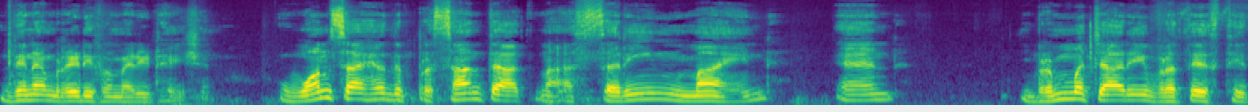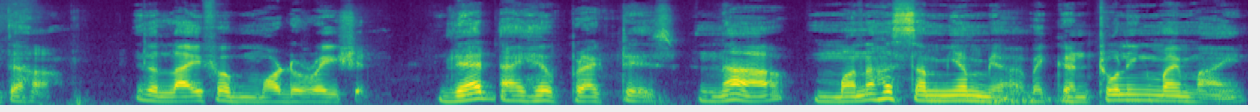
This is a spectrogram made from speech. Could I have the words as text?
then I'm ready for meditation. Once I have the prasanta atma, serene mind, and brahmachari vrate sthitaha, the life of moderation. That I have practiced. Now, manah samyamya, by controlling my mind,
